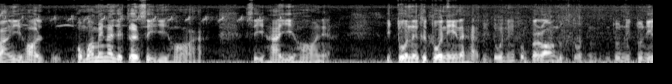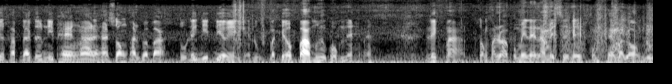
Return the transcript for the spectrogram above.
บางยี่ห้อ ผมว่าไม่น่าจะเกินสี่ยี่ห้อฮะสี่ห้ายี่ห้อเนี่ย อีกตัวหนึ่งคือตัวนี้นะฮะอีกตัวหนึ่งผมก็ลองดูตัวนึงตัวนี้ตัวนี้ก็ขับได้ตัวนี้แพงมากเลยฮะสองพันกว่าบาทตัวเล็กนิดเดียวเองเนี่ยดูมาเที่ยบกับฝ่ามือผมเนี่ยเห็นไหมเล็กมากสองพันบาทผมไม่แนะนำให้ซื้อนี่ผมแค่มาลองดู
